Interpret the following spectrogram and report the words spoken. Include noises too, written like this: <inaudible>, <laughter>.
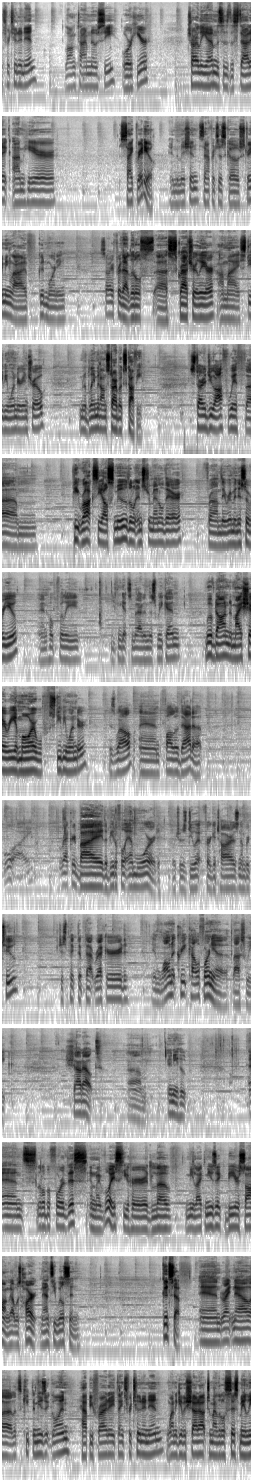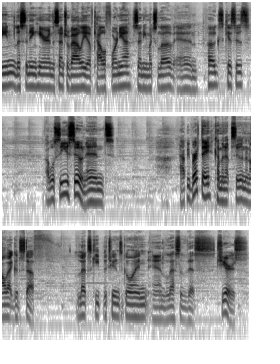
Thanks for tuning in. Long time no see or hear. Charlie M. This is the Static. I'm here. Psyched Radio in the Mission, San Francisco, streaming live. Good morning. Sorry for that little uh, scratch earlier on my Stevie Wonder intro. I'm to blame it on Starbucks coffee. Started you off with um, Pete Rock, CL Smooth, little instrumental there from They Reminisce Over You. And hopefully you can get some of that in this weekend. Moved on to My Cherie Amour, Stevie Wonder as well, and followed that up. Boy. Record by the beautiful M. Ward, which was Duet for Guitars number two. Just picked up that record in Walnut Creek, California last week. Shout out. Um, anywho. And a little before this, in my voice, you heard Love Me Like Music, Be Your Song. That was Heart, Nancy Wilson. Good stuff. And right now, uh, let's keep the music going. Happy Friday. Thanks for tuning in. Want to give a shout out to my little sis Maylene, listening here in the Central Valley of California. Sending much love and hugs, kisses. I will see you soon. And happy birthday coming up soon and all that good stuff. Let's keep the tunes going and less of this. Cheers.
